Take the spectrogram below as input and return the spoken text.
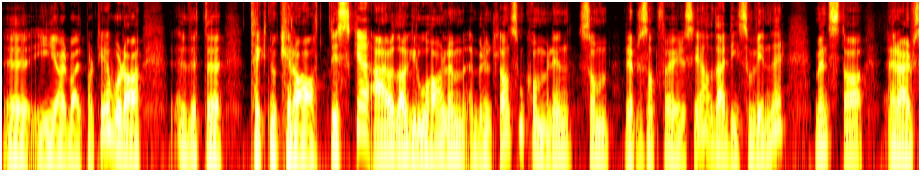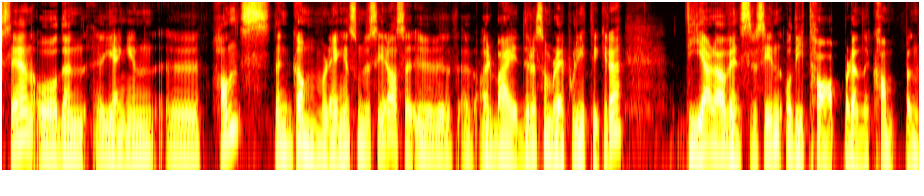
eh, i Arbeiderpartiet, hvor da eh, dette teknokratiske er jo da Gro Harlem Brundtland som kommer inn som representant for høyresida, og det er de som vinner, mens da Rauf og den gjengen eh, hans, den gamle gjengen som du sier, altså uh, arbeidere som ble politikere, de er da venstresiden, og de taper denne kampen.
